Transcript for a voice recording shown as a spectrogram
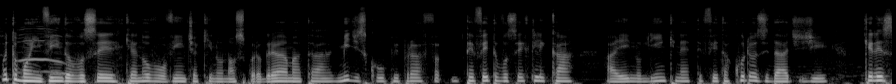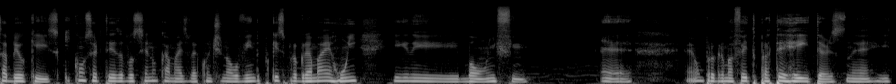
muito bem-vindo a você que é novo ouvinte aqui no nosso programa, tá? Me desculpe por ter feito você clicar aí no link, né? Ter feito a curiosidade de querer saber o que é isso. Que com certeza você nunca mais vai continuar ouvindo, porque esse programa é ruim e, e bom, enfim. É, é um programa feito para ter haters, né? E,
